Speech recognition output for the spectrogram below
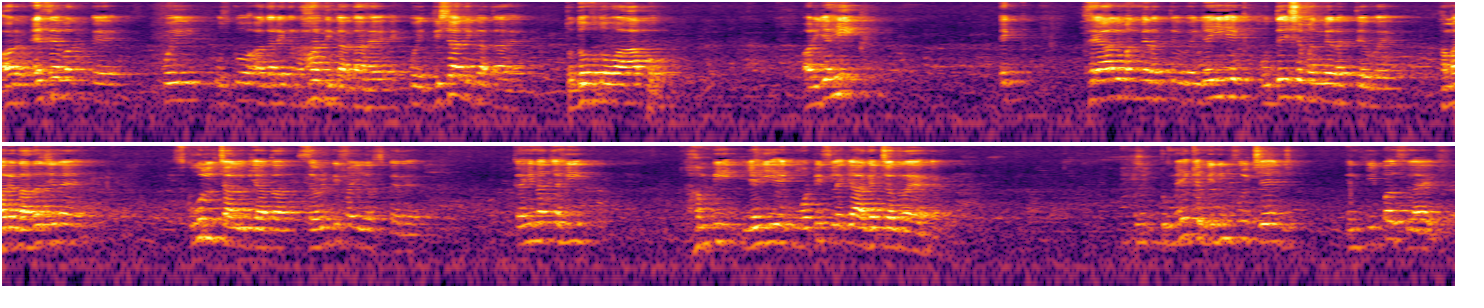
और ऐसे वक्त पे कोई उसको अगर एक राह दिखाता है, एक कोई दिशा दिखाता है तो दोस्तों वो आप हो। और यही एक ख्याल मन में रखते हुए, यही एक उद्देश्य मन में रखते हुए हमारे दादाजी ने स्कूल चालू किया था 75 इयर्स पहले कहीं ना कहीं हम भी यही एक मोटिव लेके आगे चल रहे हैं to make a meaningful change in people's life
